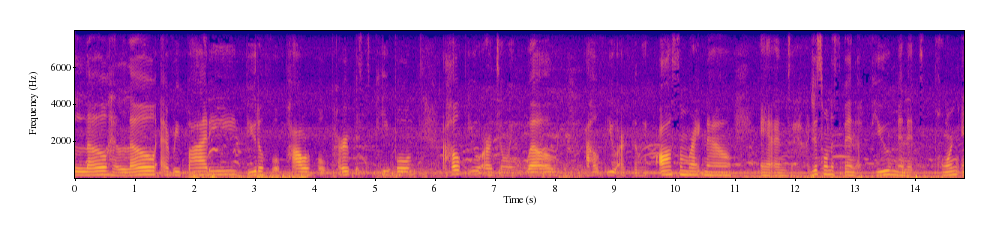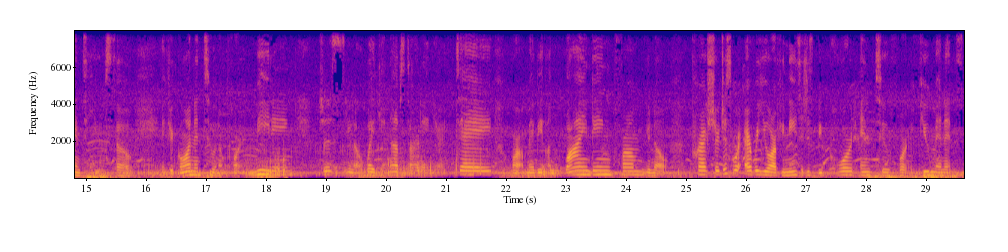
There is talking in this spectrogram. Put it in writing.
Hello, hello, everybody. Beautiful, powerful, purpose people. I hope you are doing well. I hope you are feeling awesome right now. And I just want to spend a few minutes pouring into you. So if you're going into an important meeting, just, you know, waking up, starting your day, or maybe unwinding from, you know, pressure, just wherever you are, if you need to just be poured into for a few minutes,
